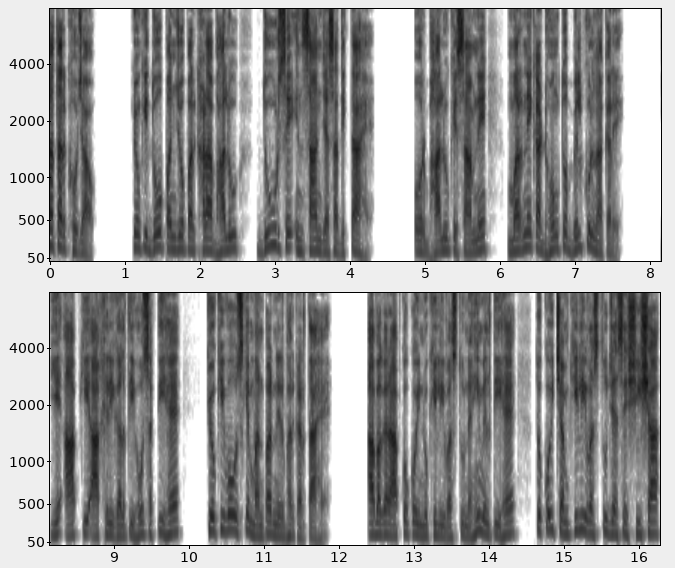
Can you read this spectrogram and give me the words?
सतर्क हो जाओ, क्योंकि दो पंजों पर खड़ा भालू दूर से इंसान जैसा दिखता है, और भालू के सामने मरने का ढोंग तो बिल्कुल ना करे। ये आपकी आखिरी गलती हो सकती है, क्योंकि वो उसके मन पर निर्भर करता है। अब अगर आपको कोई नुकीली वस्तु नहीं मिलती है तो कोई चमकीली वस्तु जैसे शीशा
